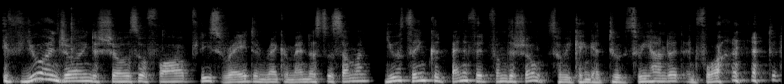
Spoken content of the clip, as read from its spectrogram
If you're enjoying the show so far, please rate and recommend us to someone you think could benefit from the show so we can get to 300 and 400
